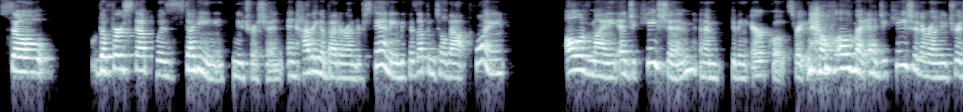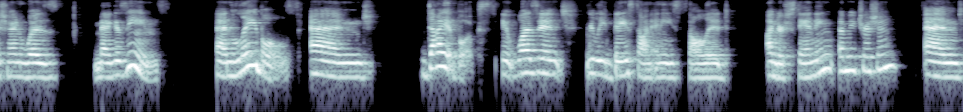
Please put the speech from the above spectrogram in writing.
So the first step was studying nutrition and having a better understanding because up until that point all of my education, and I'm giving air quotes right now, all of my education around nutrition was magazines and labels and diet books. It wasn't really based on any solid understanding of nutrition. And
